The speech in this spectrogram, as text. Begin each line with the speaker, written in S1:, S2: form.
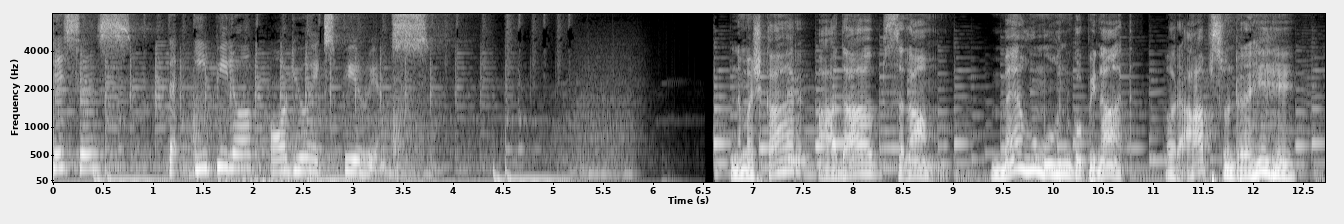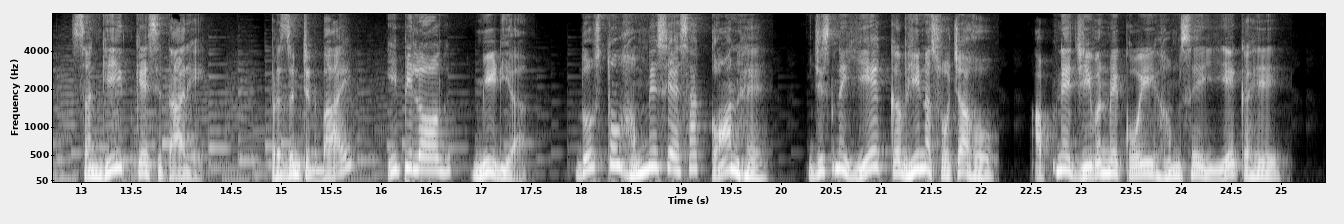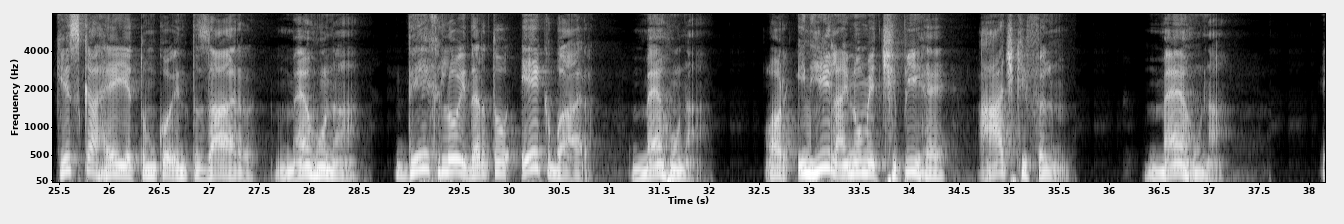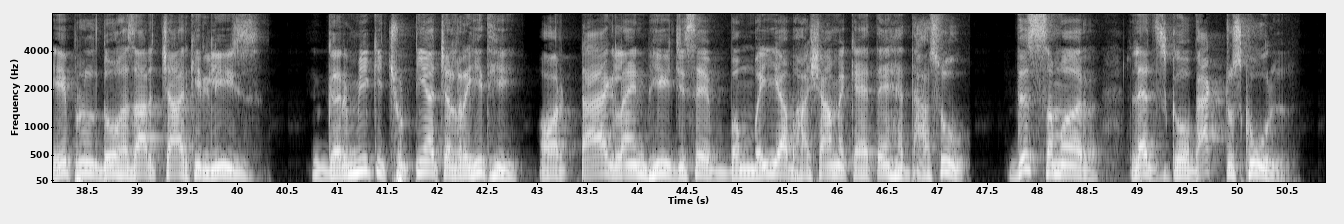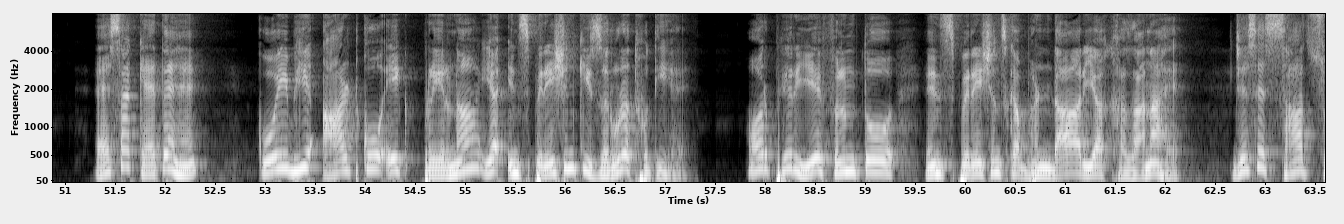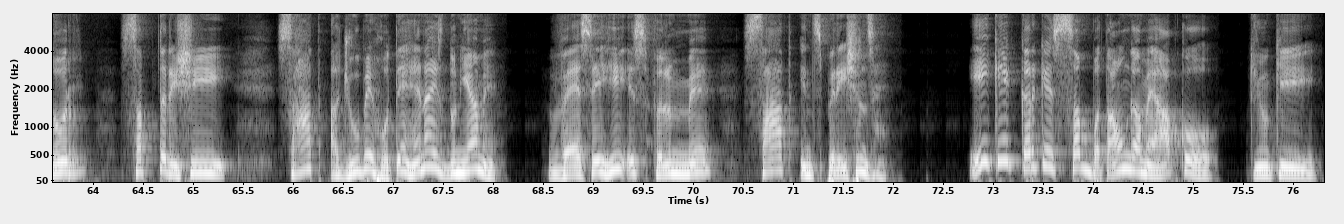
S1: This is the Epilogue Audio Experience.
S2: नमस्कार, आदाब, सलाम। मैं हूँ मोहन गोपीनाथ और आप सुन रहे हैं संगीत के सितारे प्रेजेंटेड बाय ईपीलॉग मीडिया दोस्तों, हम में से ऐसा कौन है जिसने ये कभी न सोचा हो, अपने जीवन में कोई हमसे ये कहे, किसका है ये तुमको इंतज़ार? मैं हूँ ना। देख लो इधर तो एक बार मैं हूँ ना। और इन्हीं लाइनों में छिपी है आज की फ़िल्म, मैं हूँ ना। अप्रैल 2004 की रिलीज़, गर्मी की छुट्टियाँ चल रही थी और टैग लाइन भी जिसे बंबईया भाषा में कहते हैं धासु this summer let's go back to school ऐसा कहते हैं, कोई भी आर्ट को एक प्रेरणा या इंस्पिरेशन की ज़रूरत होती है। और फिर ये फ़िल्म तो इंस्पिरेशंस का भंडार या खजाना है। जैसे सात सुर, सप्त ऋषि, सात अजूबे होते हैं ना इस दुनिया में, वैसे ही इस फ़िल्म में सात इंस्पिरेशंस हैं। एक एक करके सब बताऊँगा मैं आपको, क्योंकि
